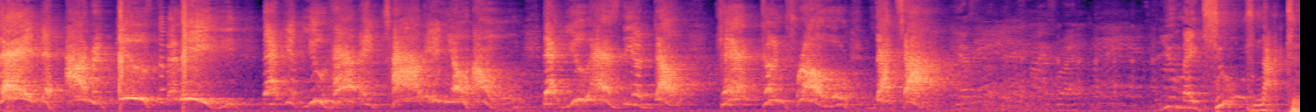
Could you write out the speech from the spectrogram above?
Then I refuse to believe that if you have a child in your home, that you as the adult can't control that child. You may choose not to,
